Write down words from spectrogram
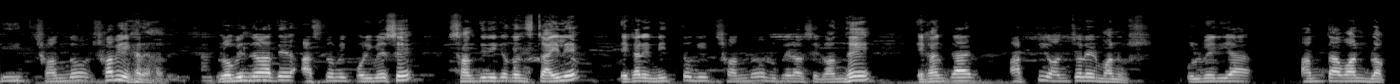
গীত ছন্দ সবই এখানে হবে। রবীন্দ্রনাথের আশ্রমিক পরিবেশে শান্তিনিকেতন স্টাইলে এখানে নৃত্য গীত ছন্দ, রূপের রসে গন্ধে এখানকার আটটি অঞ্চলের মানুষ উলবেরিয়া আমতা ওয়ান ব্লক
